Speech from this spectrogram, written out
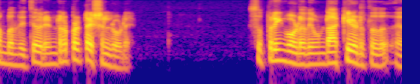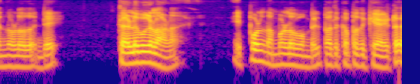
സംബന്ധിച്ച ഒരു ഇന്റർപ്രിട്ടേഷനിലൂടെ സുപ്രീം കോടതി ഉണ്ടാക്കിയെടുത്തത് എന്നുള്ളതിന്റെ തെളിവുകളാണ് ഇപ്പോൾ നമ്മളുടെ മുമ്പിൽ പതുക്കെ പതുക്കെയായിട്ട്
